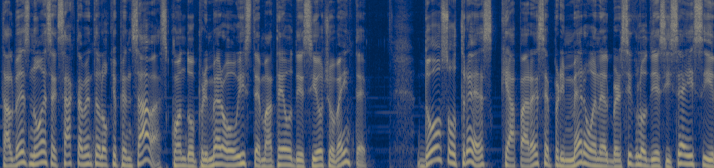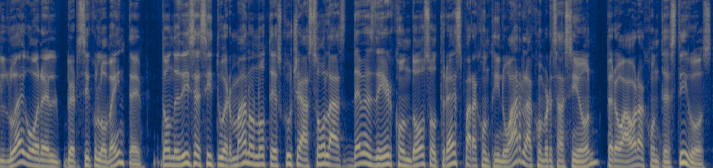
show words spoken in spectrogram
Tal vez no es exactamente lo que pensabas cuando primero oíste Mateo 18:20 dos o tres que aparece primero en el versículo 16 y luego en el versículo 20, donde dice si tu hermano no te escucha a solas, debes de ir con dos o tres para continuar la conversación, pero ahora con testigos.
